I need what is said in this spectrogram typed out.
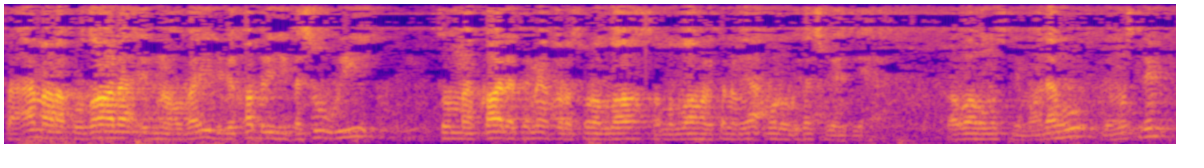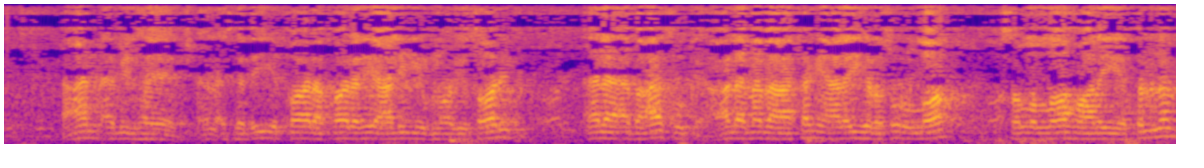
فأمر فضالة ابن عبيد بقبره فسوي ثم قال سمعت رسول الله صلى الله عليه وسلم يأمر بتسويتها. رواه مسلم. وله لمسلم عن أبي الهياج الأسدي قال قال لي علي بن أبي طالب ألا أبعثك على ما بعثني عليه رسول الله صلى الله عليه وسلم؟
